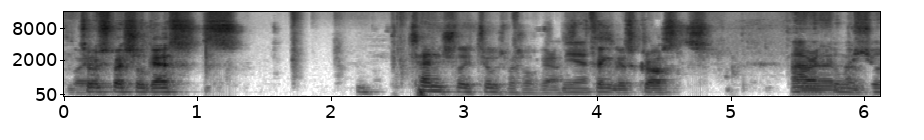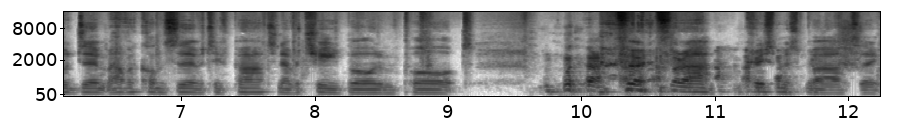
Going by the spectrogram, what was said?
so Two yeah, special guests, potentially two special guests. yeah. fingers crossed. I reckon um, we should um, have a conservative party and have a cheese board and port for, for our Christmas party.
